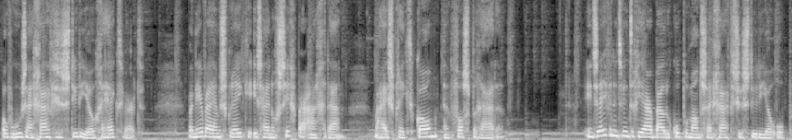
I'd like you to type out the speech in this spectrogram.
over hoe zijn grafische studio gehackt werd. Wanneer wij hem spreken is hij nog zichtbaar aangedaan, maar hij spreekt kalm en vastberaden. In 27 jaar bouwde Koppelmans zijn grafische studio op,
